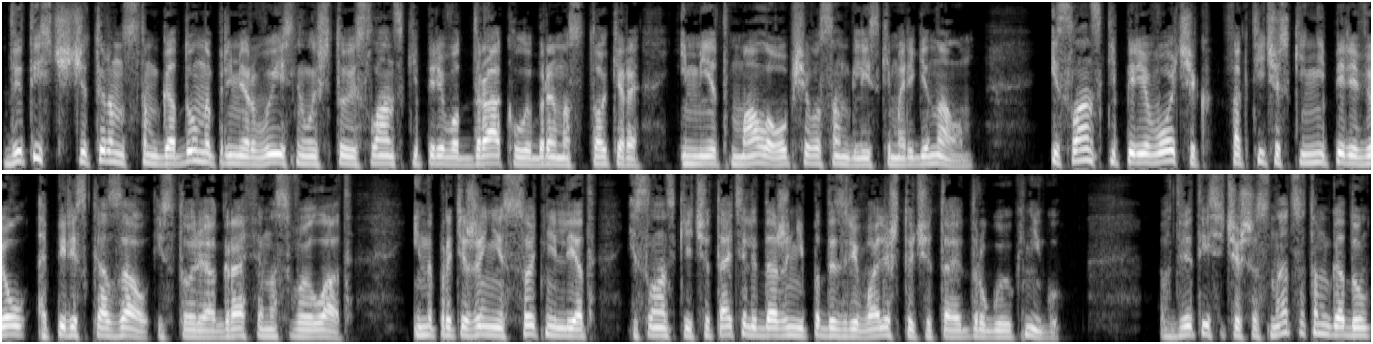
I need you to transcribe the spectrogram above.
В 2014 году, например, выяснилось, что исландский перевод Дракулы Брэма Стокера имеет мало общего с английским оригиналом. Исландский переводчик фактически не перевел, а пересказал историю о графе на свой лад, и на протяжении сотни лет исландские читатели даже не подозревали, что читают другую книгу. В 2016 году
